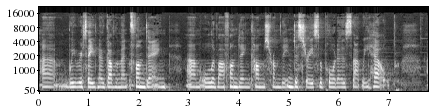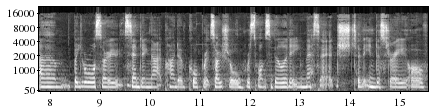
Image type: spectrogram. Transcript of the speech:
um, we receive no government funding. Um, all of our funding comes from the industry supporters that we help. Um, but you're also sending that kind of corporate social responsibility message to the industry of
